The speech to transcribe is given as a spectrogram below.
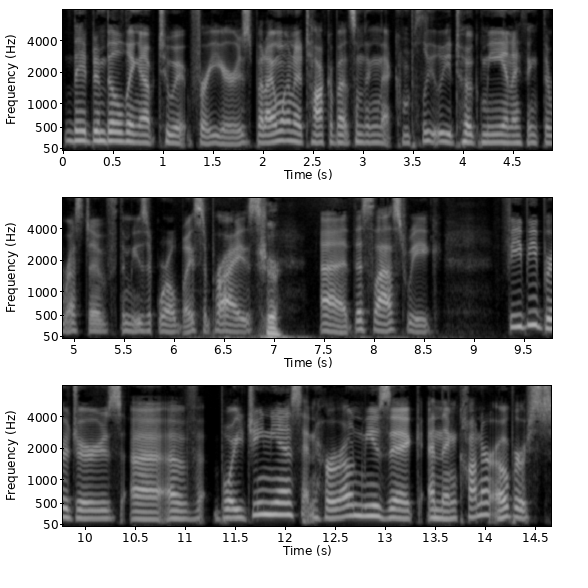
they'd been building up to it for years, but I want to talk about something that completely took me and I think the rest of the music world by surprise. Sure. Uh, this last week, Phoebe Bridgers uh, of boygenius and her own music, and then Conor Oberst,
